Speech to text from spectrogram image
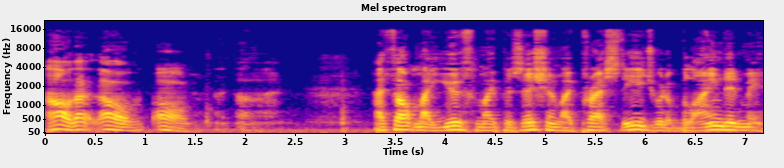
Oh, that, oh, oh, I thought my youth, my position, my prestige would have blinded me,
